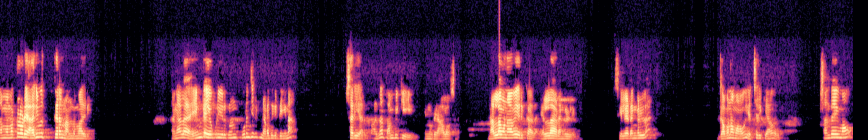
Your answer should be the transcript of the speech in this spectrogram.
நம்ம மக்களுடைய அறிவுத்திறன் அந்த மாதிரி. அதனால் எங்கே எப்படி இருக்கணும்னு புரிஞ்சுக்கிட்டு நடந்துக்கிட்டிங்கன்னா சரியாக இருக்கும். அதுதான் தம்பிக்கு என்னுடைய ஆலோசனை. நல்லவனாகவே இருக்காது எல்லா இடங்கள்லையும். சில இடங்களில் கவனமாகவும் எச்சரிக்கையாகவும் இருக்கும். சந்தேகமாகவும்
